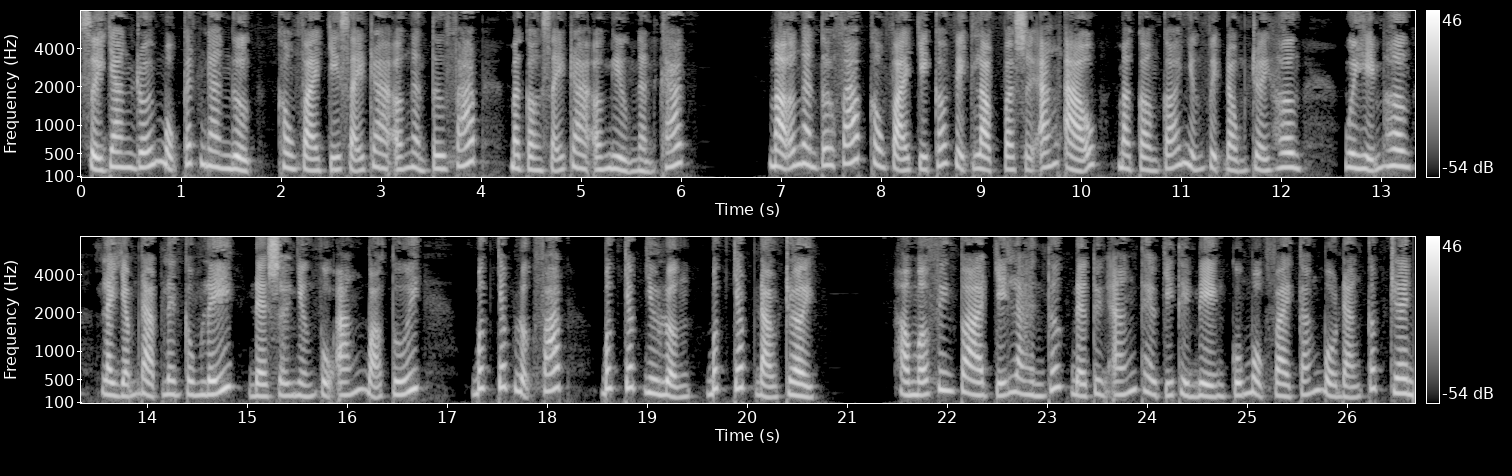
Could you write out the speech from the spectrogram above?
Sự gian rối một cách ngang ngược không phải chỉ xảy ra ở ngành tư pháp mà còn xảy ra ở nhiều ngành khác. Mà ở ngành tư pháp không phải chỉ có việc lập và sự án ảo mà còn có những việc động trời hơn, nguy hiểm hơn là dẫm đạp lên công lý để xử những vụ án bỏ túi, bất chấp luật pháp, bất chấp dư luận, bất chấp đạo trời. Họ mở phiên tòa chỉ là hình thức để tuyên án theo chỉ thị miệng của một vài cán bộ đảng cấp trên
